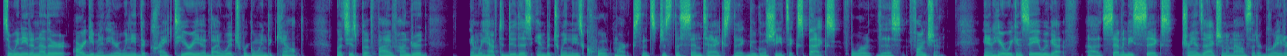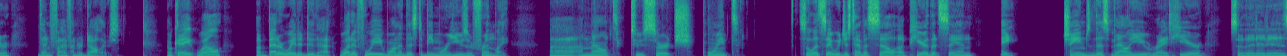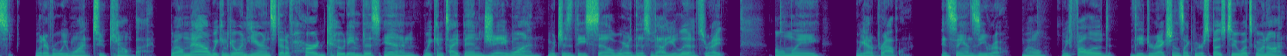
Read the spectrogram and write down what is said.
So we need another argument here. We need the criteria by which we're going to count. Let's just put 500 and we have to do this in between these quote marks. That's just the syntax that Google Sheets expects for this function. And here we can see we've got uh, 76 transaction amounts that are greater than $500. Okay, well, a better way to do that. What if we wanted this to be more user friendly? Uh, amount to search point. So let's say we just have a cell up here that's saying, hey, change this value right here so that it is whatever we want to count by. Well, now we can go in here and instead of hard coding this in, we can type in J1, which is the cell where this value lives, right? Only we got a problem. It's saying zero. Well, we followed the directions like we were supposed to. What's going on?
